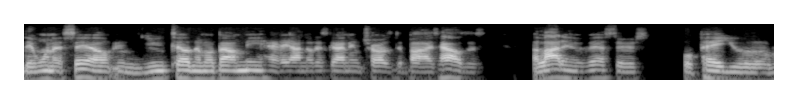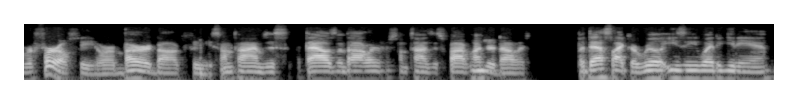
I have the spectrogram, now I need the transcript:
that want to sell, and you tell them about me, hey, I know this guy named Charles that buys houses. A lot of investors will pay you a referral fee or a bird dog fee. Sometimes it's a thousand dollars, sometimes it's five hundred dollars. But that's like a real easy way to get in.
